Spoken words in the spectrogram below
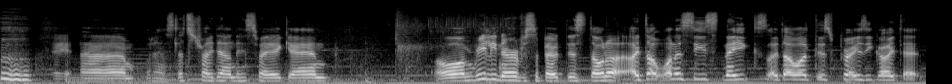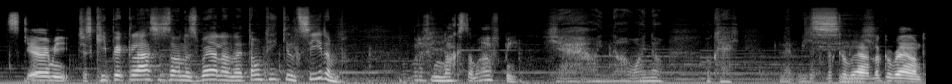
Okay, um, what else? Let's try down this way again. Oh, I'm really nervous about this, Donut. I don't want to see snakes. I don't want this crazy guy to scare me. Just keep your glasses on as well, and I don't think you'll see them. What if he knocks them off me? Yeah, I know, I know. Okay, let me see. Look around, look around.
